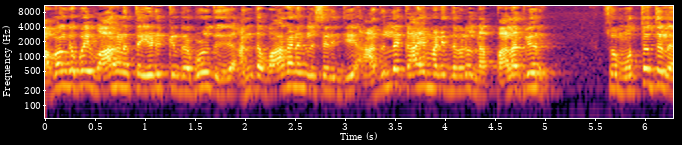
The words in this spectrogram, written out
அவங்க போய் வாகனத்தை எடுக்கின்ற பொழுது அந்த வாகனங்கள் செறிஞ்சு அதில் காயமடைந்தவர்கள் பல பேர். ஸோ மொத்தத்தில்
